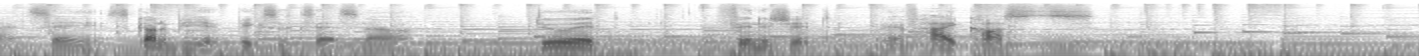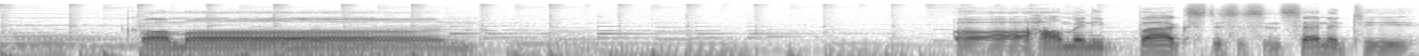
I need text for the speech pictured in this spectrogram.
I'd say it's gonna be a big success now. Do it. Finish it. We have high costs. Come on. Oh, how many bugs? This is insanity.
